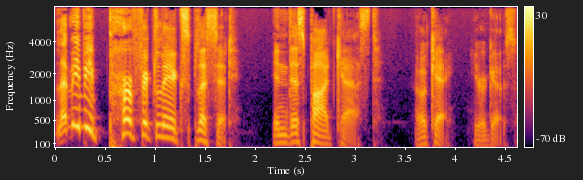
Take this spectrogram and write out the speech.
Let me be perfectly explicit in this podcast. Okay, here it goes.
